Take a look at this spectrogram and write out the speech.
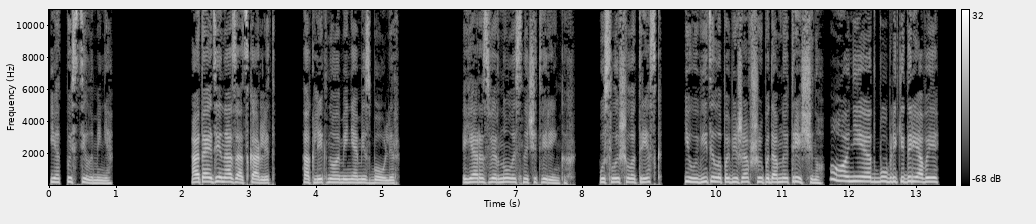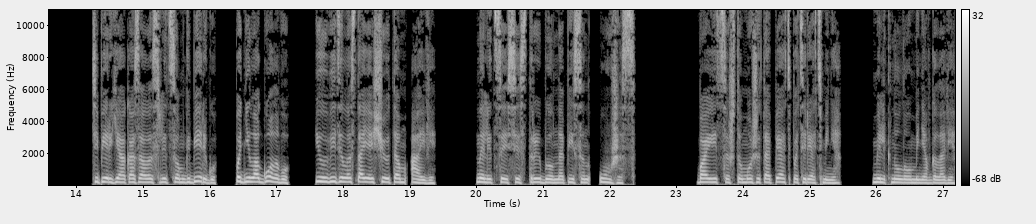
и отпустила меня. «Отойди назад, Скарлетт!» — окликнула меня мисс Боулер. Я развернулась на четвереньках, услышала треск и увидела побежавшую подо мной трещину. «О, нет, бублики дырявые!» Теперь я оказалась лицом к берегу, подняла голову и увидела стоящую там Айви. На лице сестры был написан ужас. Боится, что может опять потерять меня, мелькнуло у меня в голове.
